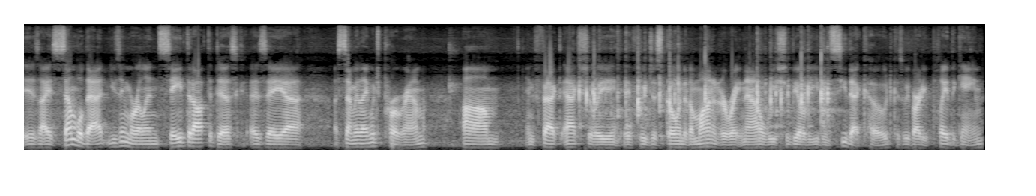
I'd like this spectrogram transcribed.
is I assembled that using Merlin, saved it off the disk as a uh, assembly language program. Um, in fact, actually, if we just go into the monitor right now, we should be able to even see that code because we've already played the game.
